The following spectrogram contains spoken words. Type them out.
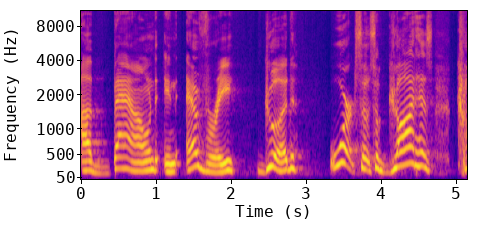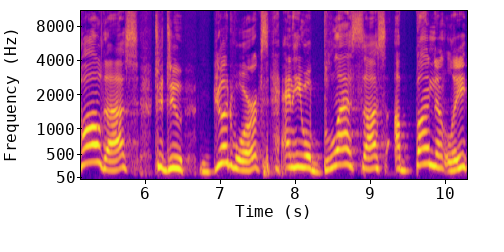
Abound in every good work. So, so God has called us to do good works, and He will bless us abundantly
